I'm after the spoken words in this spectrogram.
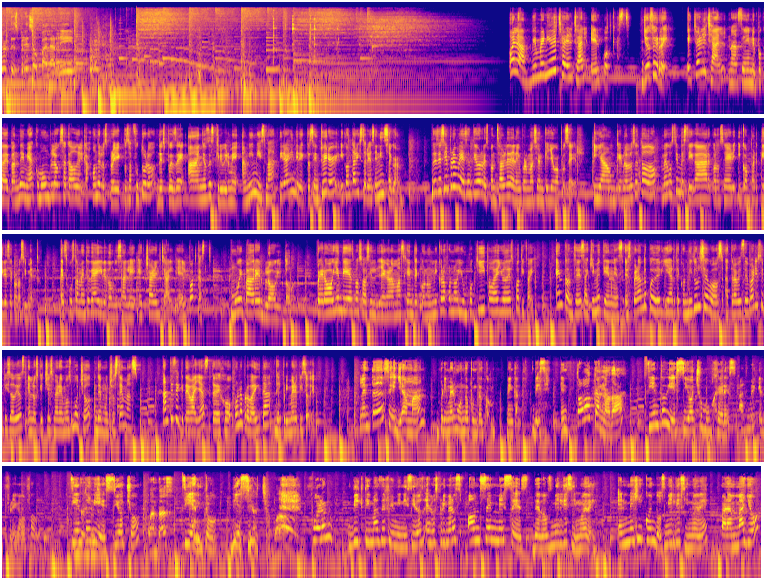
de espresso para la red. Hola, bienvenido a Echar el Chal, el podcast. Yo soy Rey. Echar el Chal nace en época de pandemia como un blog sacado del cajón de los proyectos a futuro después de años de escribirme a mí misma, tirar indirectas en Twitter y contar historias en Instagram. Desde siempre me he sentido responsable de la información que llego a poseer, y aunque no lo sé todo, me gusta investigar, conocer y compartir ese conocimiento. Es justamente de ahí de donde sale Echar el Chal, el podcast. Muy padre el blog y todo. Pero hoy en día es más fácil llegar a más gente con un micrófono y un poquito de ayuda de Spotify. Entonces, aquí me tienes, esperando poder guiarte con mi dulce voz a través de varios episodios en los que chismearemos mucho de muchos temas. Antes de que te vayas, te dejo una probadita del primer episodio. La entrada se llama primermundo.com. Me encanta. Dice, en todo Canadá, 118 mujeres, hazme el fregado favor. 118. ¿Cuántas? 118. Wow. Fueron víctimas de feminicidios en los primeros 11 meses de 2019. En México en 2019, para mayo,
